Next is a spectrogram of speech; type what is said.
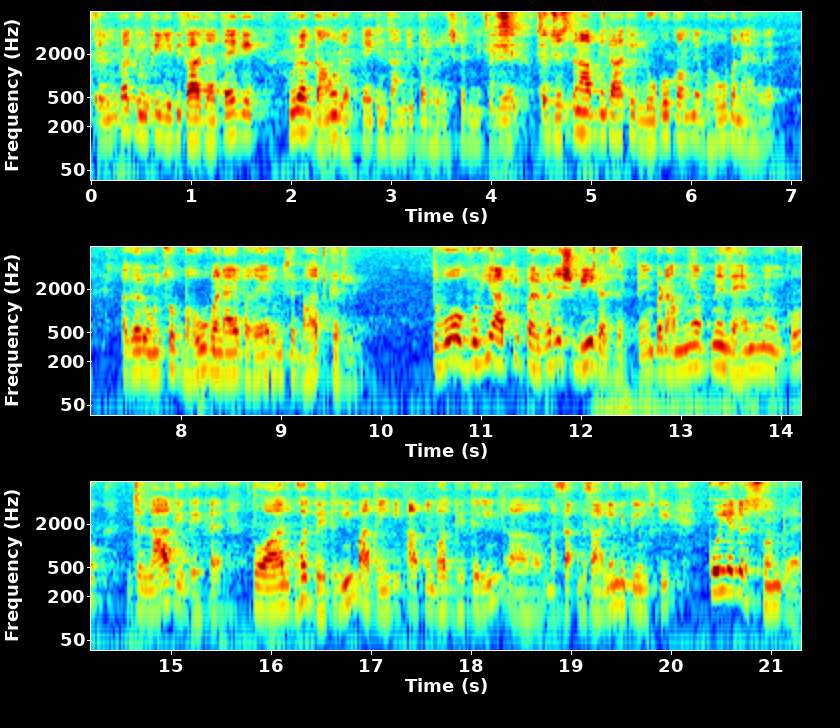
فلم کا کیونکہ یہ بھی کہا جاتا ہے کہ پورا گاؤں لگتا ہے ایک انسان کی پرورش کرنے کے لیے۔ اور جس طرح آپ نے کہا کہ لوگوں کو ہم نے بہو بنائے ہوئے اگر ان کو بہو بنائے بغیر ان سے بات کر لیں تو وہ وہی آپ کی پرورش بھی کر سکتے ہیں۔ بٹ ہم نے اپنے ذہن میں ان کو جلات ہی دیکھا ہے۔ تو آج بہت بہترین باتیں کی آپ نے بہت بہترین مثالیں بھی دیں اس کی۔ کوئی اگر سن رہا ہے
